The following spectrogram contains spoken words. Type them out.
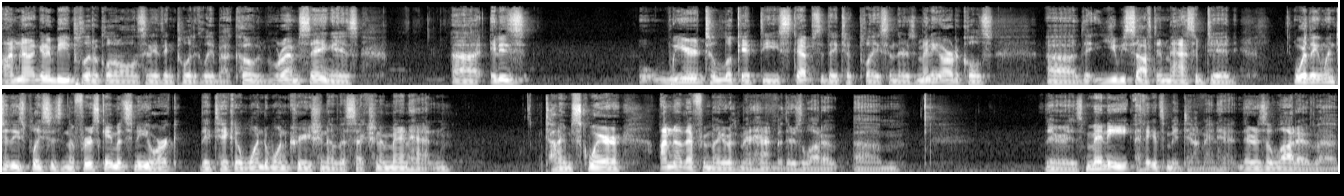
I'm not going to be political at all. It's anything politically about COVID. But what I'm saying is, uh, it is weird to look at the steps that they took place, and there's many articles uh, that Ubisoft and Massive did where they went to these places. In the first game, it's New York. They take a one-to-one creation of a section of Manhattan, Times Square. I'm not that familiar with Manhattan, but there's a lot of um, there is many. I think it's Midtown Manhattan. There's a lot of uh,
